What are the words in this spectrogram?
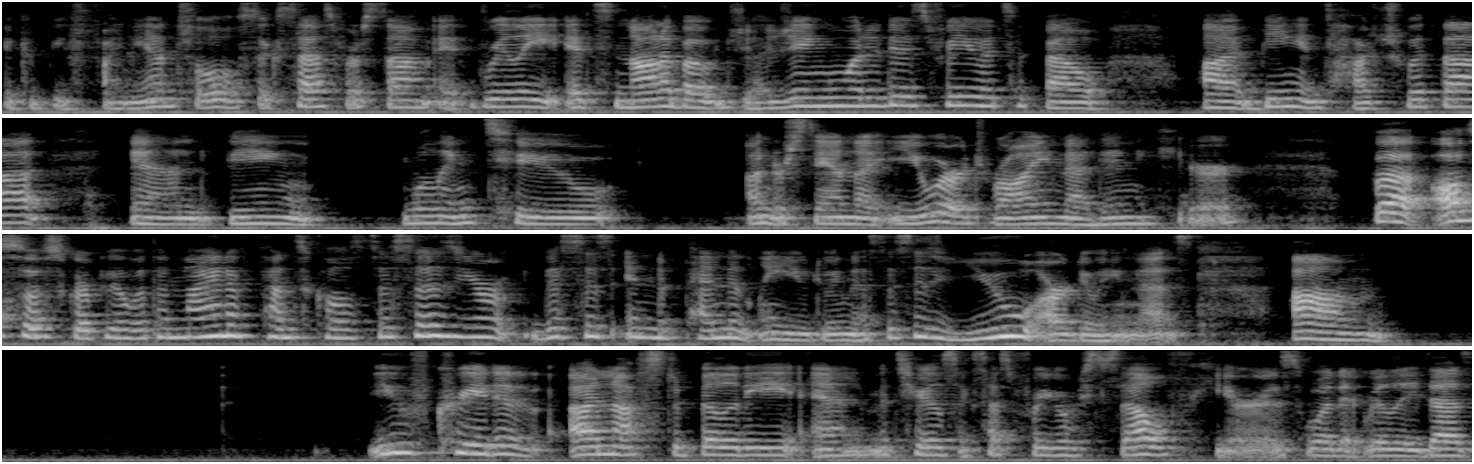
It could be financial success for some. It really it's not about judging what it is for you. It's about uh, being in touch with that and being willing to understand that you are drawing that in here but also scorpio with a nine of pentacles this is your this is independently you doing this. This is you are doing this. Um you've created enough stability and material success for yourself here is what it really does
